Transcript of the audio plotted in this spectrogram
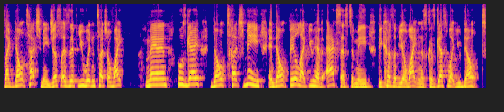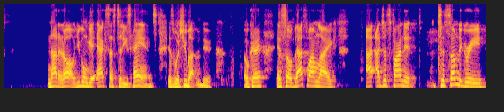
Like, don't touch me, just as if you wouldn't touch a white man who's gay, don't touch me and don't feel like you have access to me because of your whiteness. Because guess what? You don't. Not at all. You're gonna get access to these hands, is what you about to do. Okay. And so that's why I'm like, I, I just find it to some degree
